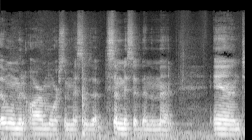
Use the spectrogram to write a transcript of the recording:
the women are more submissive submissive than the men. And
